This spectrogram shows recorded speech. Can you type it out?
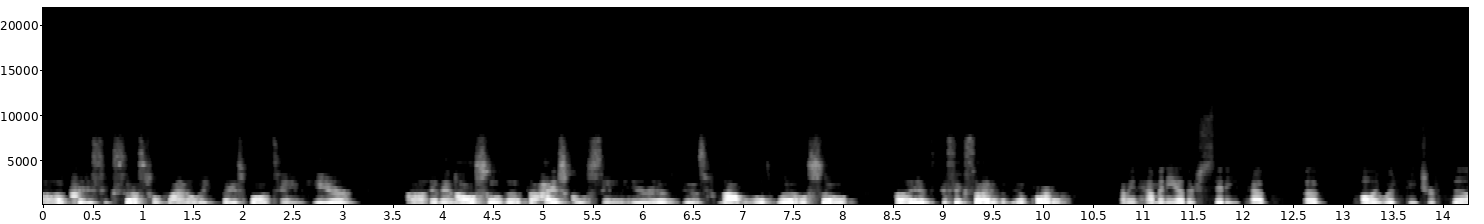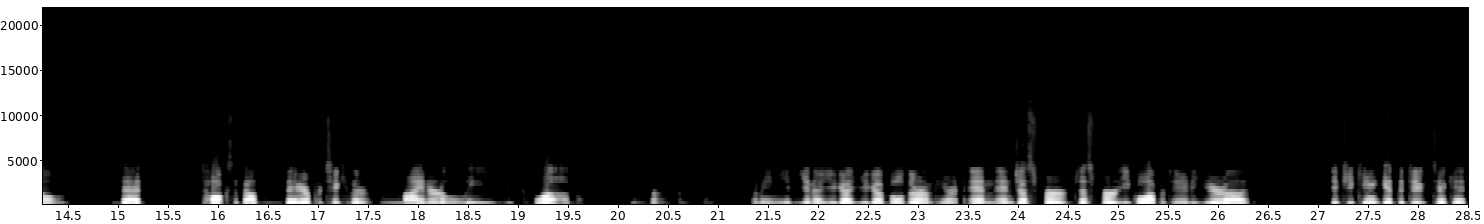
uh, a pretty successful minor league baseball team here, uh, and then also the, the high school scene here is is phenomenal as well. So uh, it's it's exciting to be a part of. I mean, how many other cities have a Hollywood feature film that talks about their particular minor league club? I mean, you, you, know, you got you got Bull Durham here, and and just for just for equal opportunity here, uh, if you can't get the Duke ticket,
